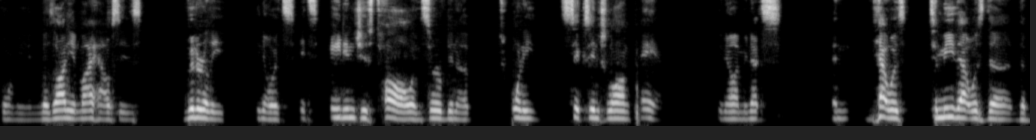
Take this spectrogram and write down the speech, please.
for me, and lasagna in my house is literally you know it's it's eight inches tall and served in a twenty six inch long pan. You know, I mean that's and that was to me that was the the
